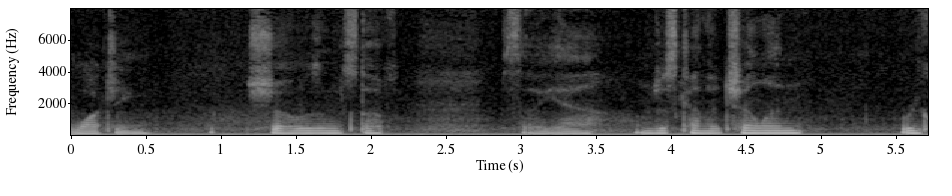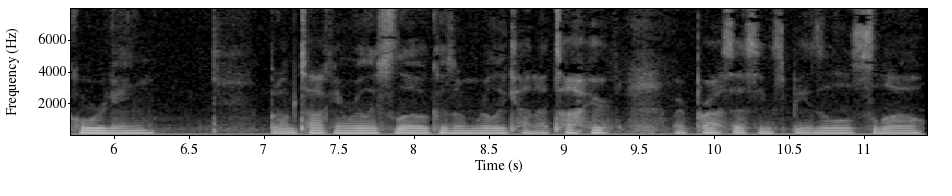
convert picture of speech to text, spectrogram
watching shows and stuff. So yeah, I'm just kind of chilling, recording, but I'm talking really slow because I'm really kind of tired. My processing speed's a little slow,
